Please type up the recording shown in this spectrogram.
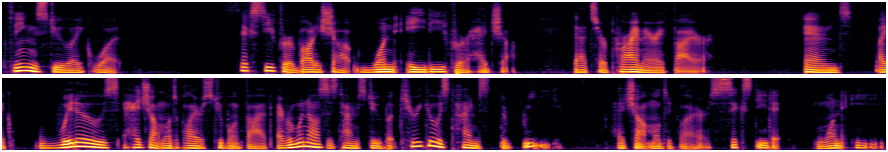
things do like what? 60 for a body shot, 180 for a headshot. That's her primary fire. And like Widow's headshot multiplier is 2.5. Everyone else is times 2, but Kiriko is times 3 headshot multiplier, 60 to 180.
